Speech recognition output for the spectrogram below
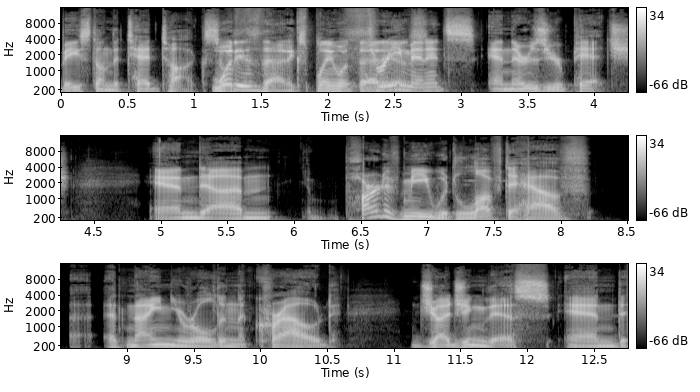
based on the TED Talk. So what is that? Explain what that is. three minutes and there's your pitch. And um, part of me would love to have a- nine year old in the crowd judging this. And,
